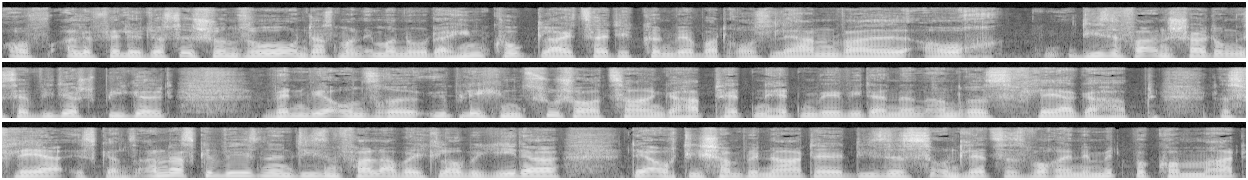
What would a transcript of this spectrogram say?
auf alle Fälle. Das ist schon so und dass man immer nur dahin guckt. Gleichzeitig können wir aber daraus lernen, weil auch diese Veranstaltung ist ja widerspiegelt. Wenn wir unsere üblichen Zuschauerzahlen gehabt hätten, hätten wir wieder ein anderes Flair gehabt. Das Flair ist ganz anders gewesen in diesem Fall, aber ich glaube, jeder, der auch die Championate dieses und letztes Wochenende mitbekommen hat,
